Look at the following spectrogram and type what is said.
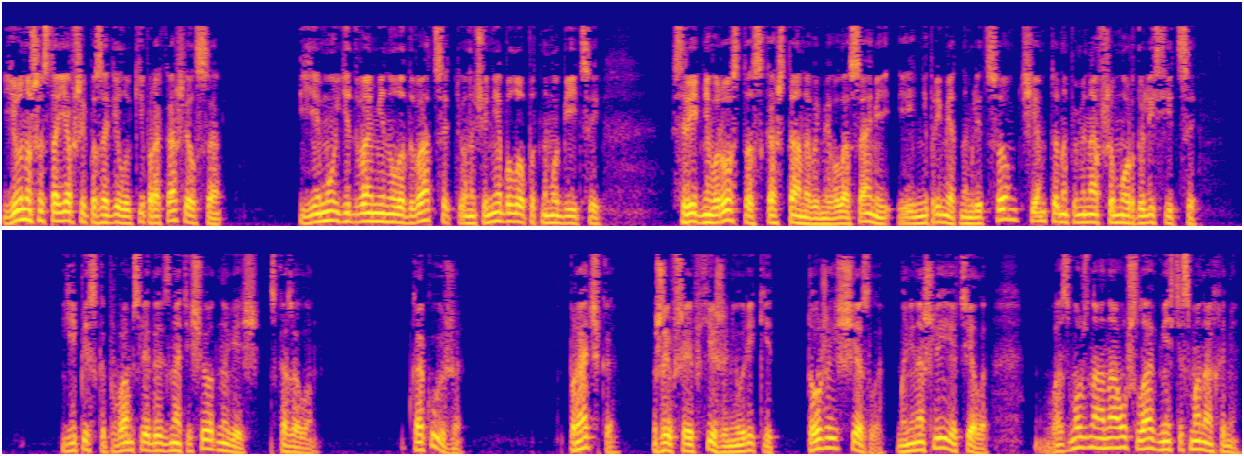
Юноша, стоявший позади Луки, прокашлялся — Ему едва минуло двадцать, он еще не был опытным убийцей, среднего роста, с каштановыми волосами и неприметным лицом, чем-то напоминавшим морду лисицы. — Епископ, вам следует знать еще одну вещь, — сказал он. — Какую же? — Прачка, жившая в хижине у реки, тоже исчезла. Мы не нашли ее тело. Возможно, она ушла вместе с монахами.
